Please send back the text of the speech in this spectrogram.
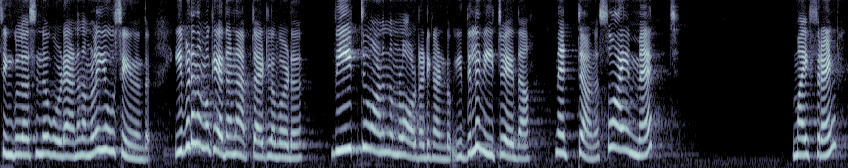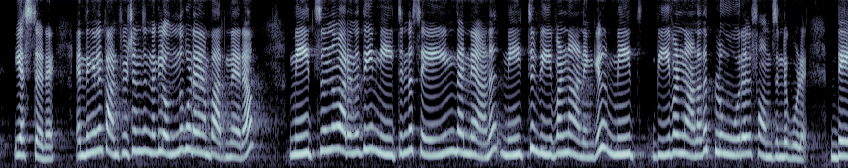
സിംഗുലേഴ്സിന്റെ കൂടെയാണ് നമ്മൾ യൂസ് ചെയ്യുന്നത്. ഇവിടെ നമുക്ക് ഏതാണ് ആപ്റ്റ് ആയിട്ടുള്ള വേർഡ് വി ടു ആണ് നമ്മൾ ഓൾറെഡി കണ്ടു. ഇതിൽ വി ടു ഏതാ? മെറ്റാണ് so I met my friend yesterday എന്തെങ്കിലും കൺഫ്യൂഷൻസ് ഉണ്ടെങ്കിൽ ഒന്നുകൂടെ ഞാൻ പറഞ്ഞുതരാം. മീറ്റ്സ് എന്ന് പറയുന്നത് ഈ മീറ്റിന്റെ സെയിം തന്നെയാണ്. മീറ്റ് വി വൺ ആണെങ്കിൽ മീറ്റ് വി വൺ ആണ് അത് പ്ലൂറൽ ഫോംസിന്റെ കൂടെ. ദേ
